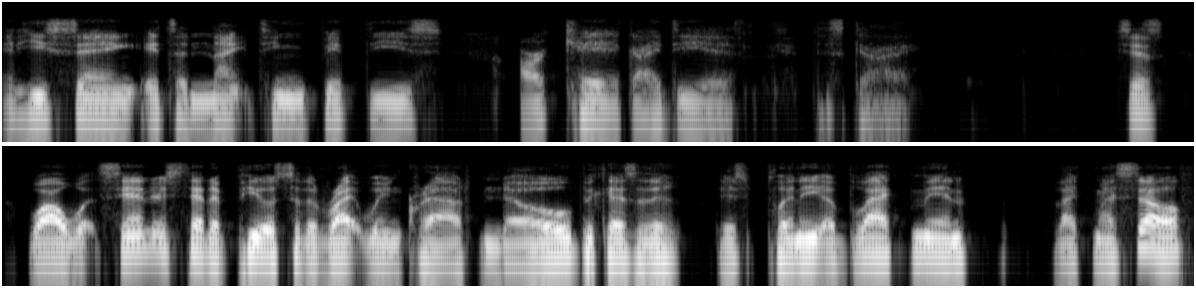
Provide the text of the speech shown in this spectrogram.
and he's saying it's a 1950s archaic idea. This guy. He says, while what Sanders said appeals to the right wing crowd, no, because the, there's plenty of black men like myself.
